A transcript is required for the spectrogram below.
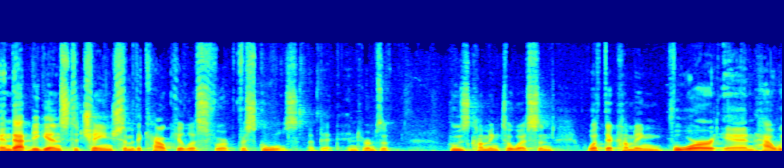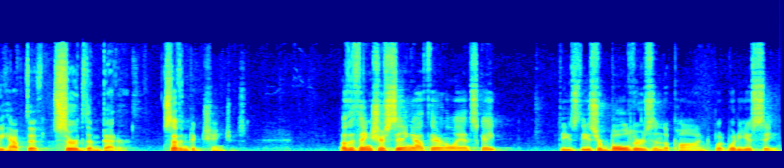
And that begins to change some of the calculus for, for schools a bit in terms of who's coming to us and what they're coming for and how we have to serve them better. Seven big changes. Other things you're seeing out there in the landscape? These, these are boulders in the pond. What, what do you see?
